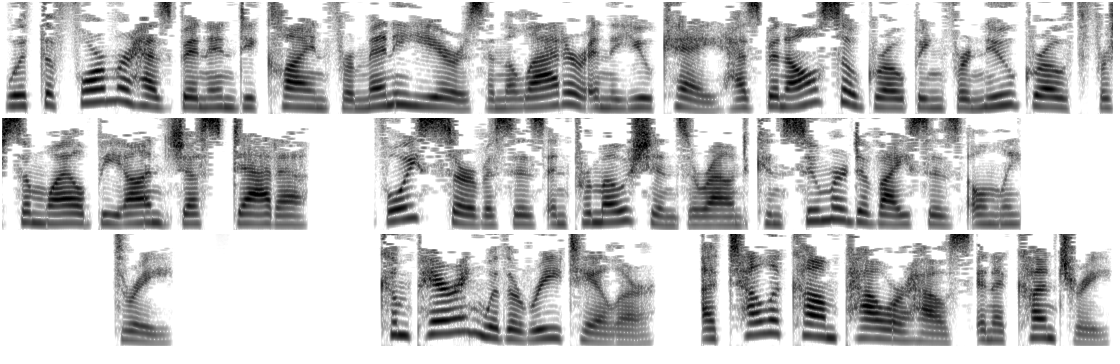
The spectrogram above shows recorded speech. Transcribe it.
With the former has been in decline for many years and the latter in the UK has been also groping for new growth for some while beyond just data, voice services and promotions around consumer devices only. 3. Comparing with a retailer, a telecom powerhouse in a country,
